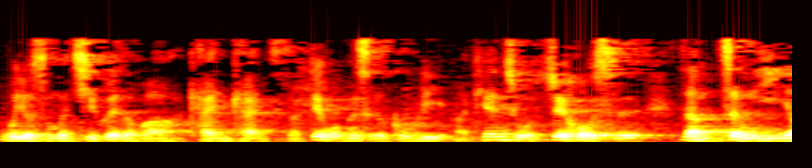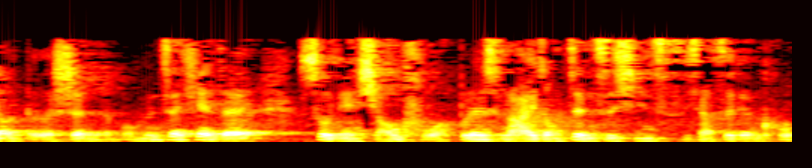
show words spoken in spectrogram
如果有什么机会的话，看一看，至少对我们是个鼓励啊！天主最后是让正义要得胜的，我们在现在受点小苦啊，不论是哪一种政治形式下这点苦，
